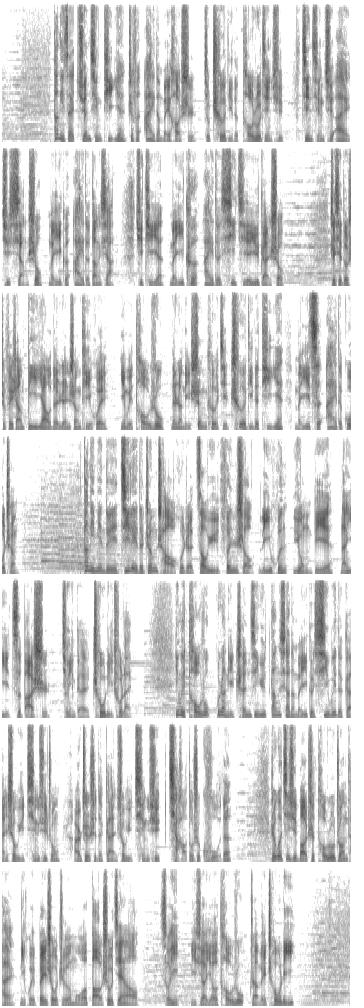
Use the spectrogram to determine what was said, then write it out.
当你在全情体验这份爱的美好时，就彻底的投入进去，尽情去爱，去享受每一个爱的当下。去体验每一刻爱的细节与感受，这些都是非常必要的人生体会。因为投入能让你深刻且彻底的体验每一次爱的过程。当你面对激烈的争吵或者遭遇分手、离婚、永别难以自拔时，就应该抽离出来。因为投入会让你沉浸于当下的每一个细微的感受与情绪中，而这时的感受与情绪恰好都是苦的。如果继续保持投入状态，你会备受折磨，饱受煎熬。所以你需要由投入转为抽离。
